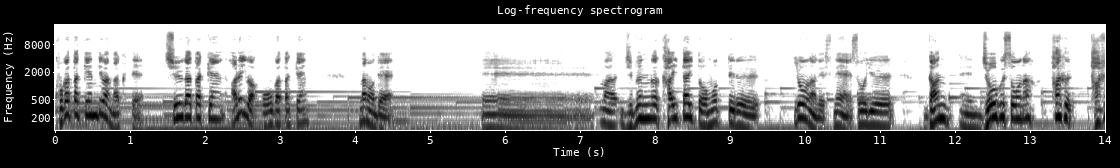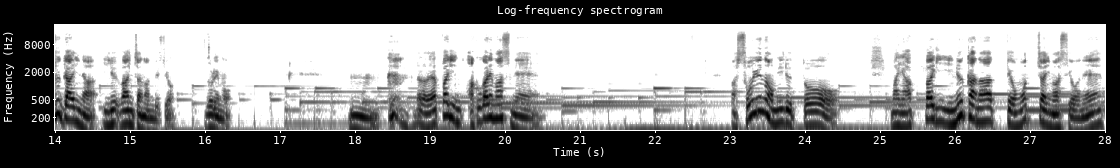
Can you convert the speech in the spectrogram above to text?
小型犬ではなくて、中型犬、あるいは大型犬なので、えー、まあ、自分が飼いたいと思ってるようなですね、そういうがん、えー、丈夫そうなタフ、タフガイなワンちゃんなんですよ、どれも。うん、だからやっぱり憧れますね。まあ、そういうのを見ると、まあ、やっぱり犬かなって思っちゃいますよね。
